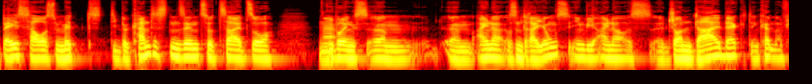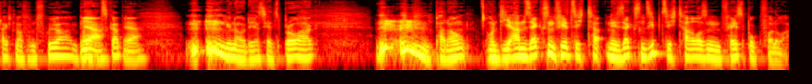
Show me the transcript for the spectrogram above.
Basshouse mit die bekanntesten sind zurzeit so. Ja. Übrigens, ähm, ähm, einer, das sind drei Jungs, irgendwie einer ist äh, John Dahlbeck, den kennt man vielleicht noch von früher im Ja, Cup. ja. genau, der ist jetzt Brohack. Pardon. Und die haben 46, nee, 76.000 Facebook-Follower.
